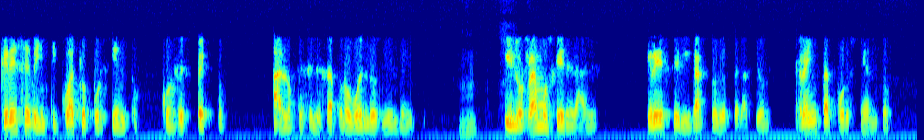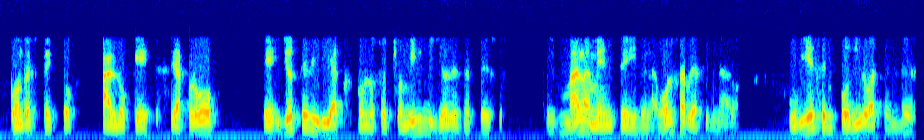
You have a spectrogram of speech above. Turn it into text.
crece 24% con respecto a lo que se les aprobó en 2020. Y los ramos generales crece el gasto de operación 30% con respecto a lo que se aprobó. Eh, yo te diría que con los 8 mil millones de pesos que malamente y de la bolsa reasignado hubiesen podido atender,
